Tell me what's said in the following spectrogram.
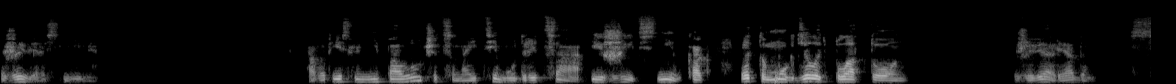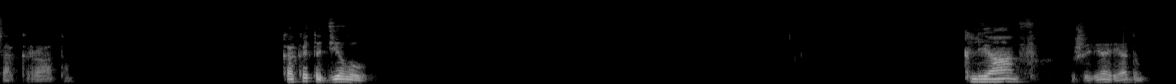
живя с ними. А вот если не получится найти мудреца и жить с ним, как это мог делать Платон, живя рядом с Сократом, как это делал Клеанф, живя рядом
